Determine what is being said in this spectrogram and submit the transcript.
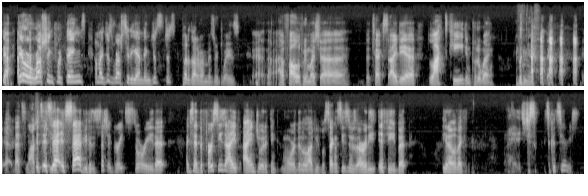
they were rushing for things. I'm like, just rush to the ending. Just, just put us out of our misery, please. Yeah, no, I follow pretty much uh, the text idea: locked, keyed, and put away. Yeah. that's Locked, it's it's that it's sad because it's such a great story that, like I said, the first season I I enjoyed I think more than a lot of people. Second season was already iffy, but you know like it's just it's a good series.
